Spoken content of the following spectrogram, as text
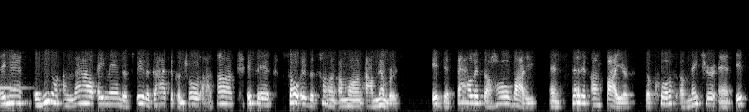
Amen. If we don't allow, amen, the Spirit of God to control our tongue, it says, so is the tongue among our members. It defileth the whole body and set it on fire the course of nature and it's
